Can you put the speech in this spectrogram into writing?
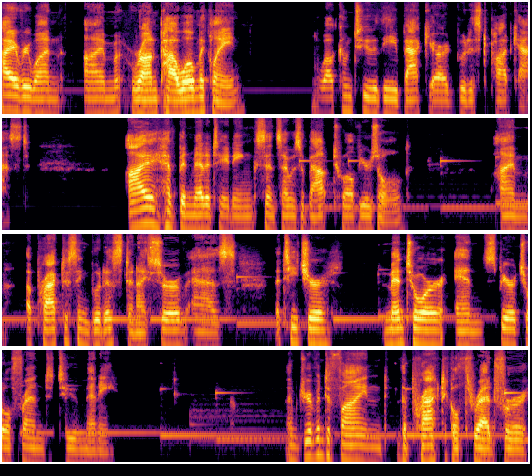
Hi, everyone. I'm Ronn Pawo McLane. Welcome to the Backyard Buddhist Podcast. I have been meditating since I was about 12 years old. I'm a practicing Buddhist and I serve as a teacher, mentor, and spiritual friend to many. I'm driven to find the practical thread for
